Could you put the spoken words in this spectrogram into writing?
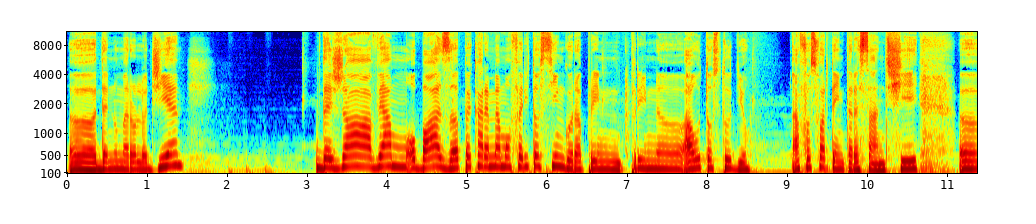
uh, de numerologie, deja aveam o bază pe care mi-am oferit-o singură prin, prin uh, autostudiu. A fost foarte interesant și uh,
